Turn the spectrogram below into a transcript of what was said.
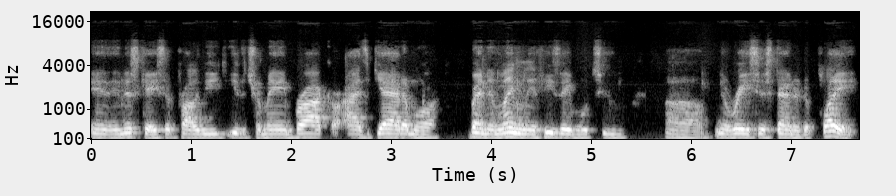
in, in this case, it'd probably be either Tramaine Brock or Isaac Yiadom or Brendan Langley if he's able to, uh, you know, raise his standard of play.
